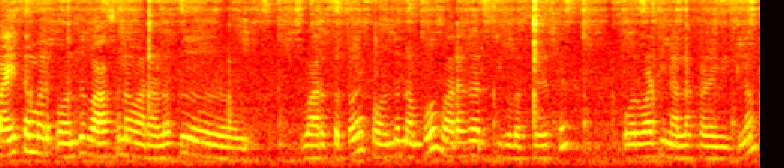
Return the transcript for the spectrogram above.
பைத்தம்பருப்பு வந்து வாசனை வர அளவுக்கு வறுத்துட்டோம். இப்போ வந்து நம்ம வரகரிசி கூட சேர்த்து ஒரு வாட்டி நல்லா கழுவிக்கலாம்.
